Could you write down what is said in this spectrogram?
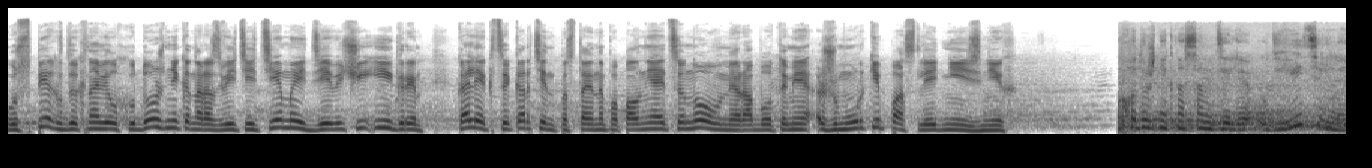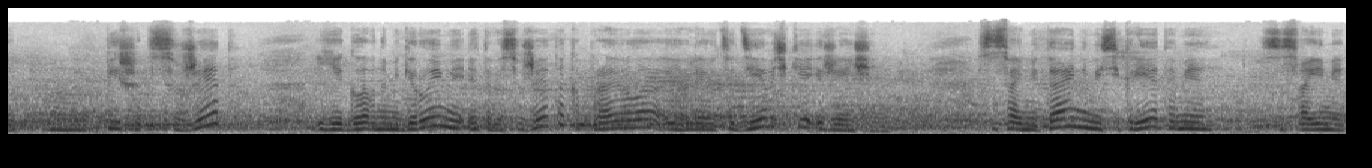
Успех вдохновил художника на развитие темы «Девичьи игры». Коллекция картин постоянно пополняется новыми работами. «Жмурки» – последние из них. Художник на самом деле удивительный. Пишет сюжет, и главными героями этого сюжета, как правило, являются девочки и женщины со своими тайнами, секретами, со своими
